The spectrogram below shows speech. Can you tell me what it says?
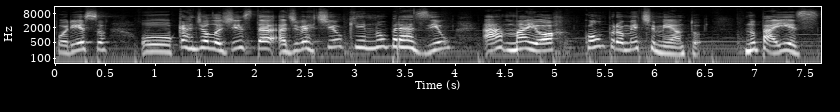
Por isso, o cardiologista advertiu que no Brasil há maior comprometimento. No país,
